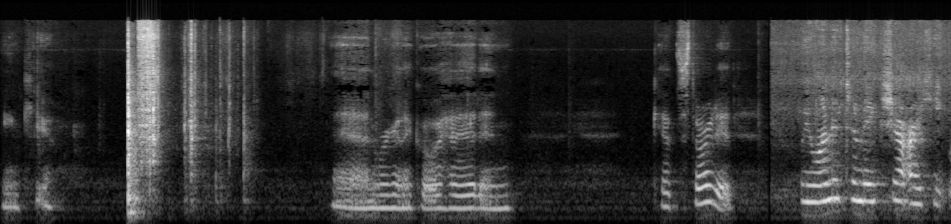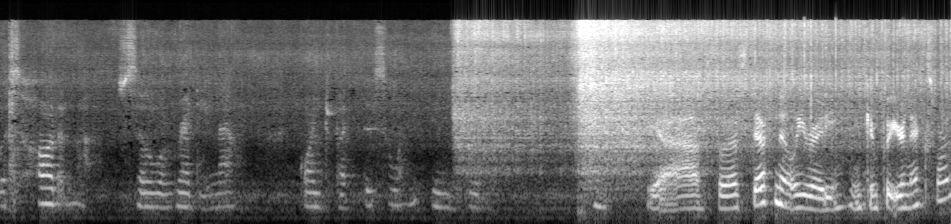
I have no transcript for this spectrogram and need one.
Thank you. And we're going to go ahead and get started. We wanted to make sure our heat was hot enough, so we're ready now. Going to put this one in here. Yeah, so that's definitely ready. You can put your next one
